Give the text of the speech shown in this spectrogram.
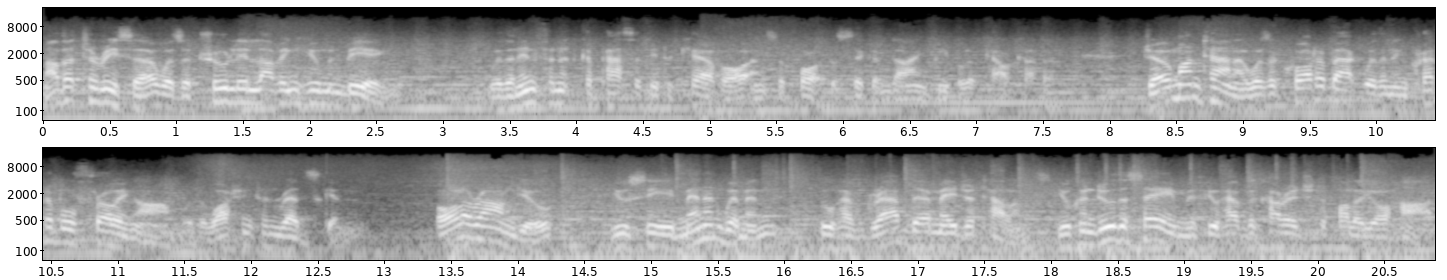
Mother Teresa was a truly loving human being with an infinite capacity to care for and support the sick and dying people of Calcutta. Joe Montana was a quarterback with an incredible throwing arm with the Washington Redskins. All around you, you see men and women who have grabbed their major talents. You can do the same if you have the courage to follow your heart.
